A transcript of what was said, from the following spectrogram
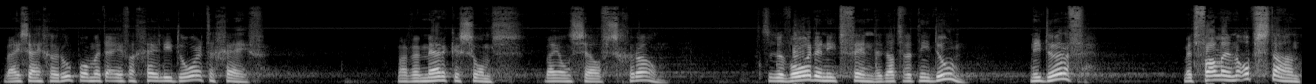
Wij zijn geroepen om het evangelie door te geven. Maar we merken soms bij onszelf schroom. Dat we de woorden niet vinden, dat we het niet doen, niet durven. Met vallen en opstaan.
